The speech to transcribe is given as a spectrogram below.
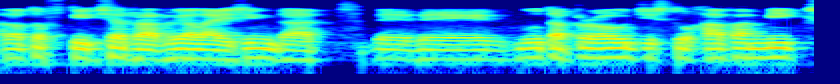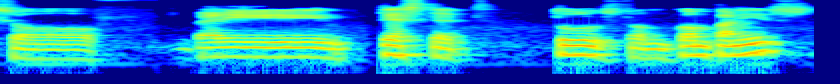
a lot of teachers are realizing that the, the good approach is to have a mix of very tested tools from companies,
